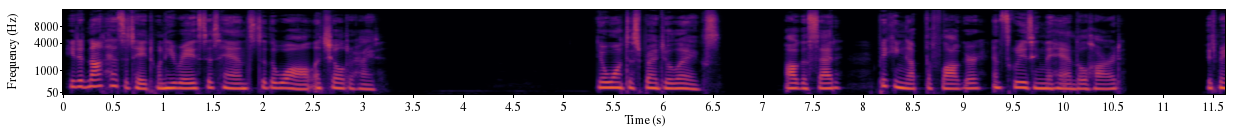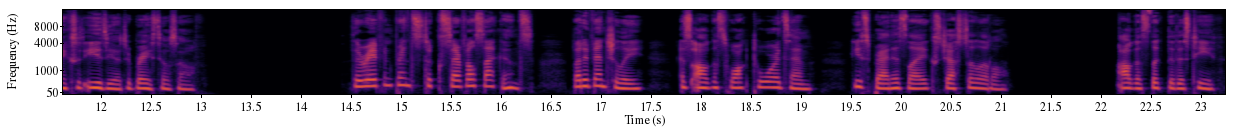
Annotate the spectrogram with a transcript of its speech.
He did not hesitate when he raised his hands to the wall at shoulder height. You'll want to spread your legs, August said, picking up the flogger and squeezing the handle hard. It makes it easier to brace yourself. The Raven Prince took several seconds, but eventually, as August walked towards him, he spread his legs just a little. August licked at his teeth,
